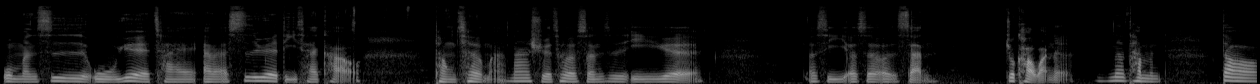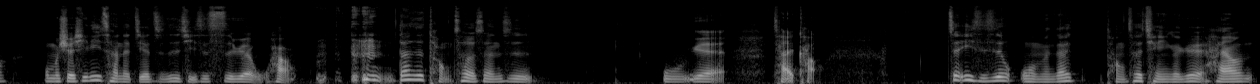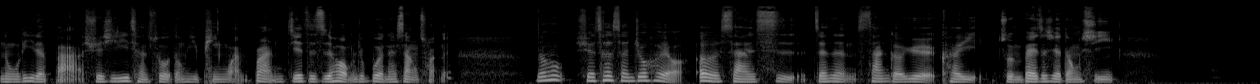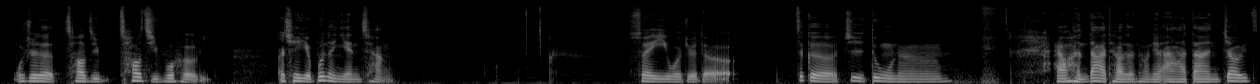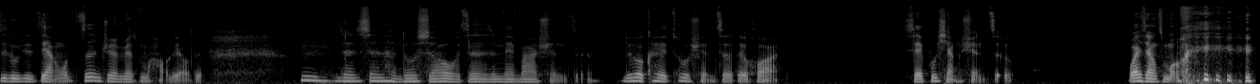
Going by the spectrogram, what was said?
我们是五月才，呃不，四月底才考统测嘛，那学测生是一月二十一、二十二、二十三就考完了，那他们到我们学习历程的截止日期是四月五号，但是统测生是五月才考，这意思是我们在。统测前一个月还要努力的把学习历程所有东西拼完，不然截止之后我们就不能再上传了。然后学测生就会有二三四整整三个月可以准备这些东西，我觉得超级超级不合理，而且也不能延长。所以我觉得这个制度呢，还有很大的调整空间啊。当然教育制度就是这样，我真的觉得没有什么好聊的。嗯，人生很多时候我真的是没办法选择。如果可以做选择的话，谁不想选择？我在讲什么？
